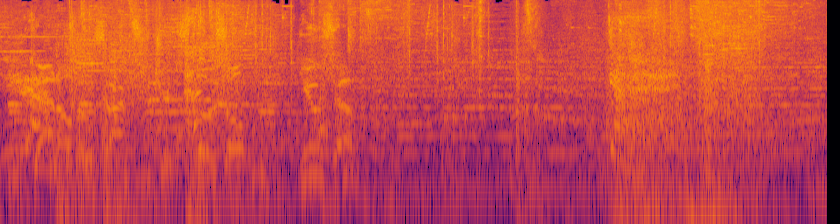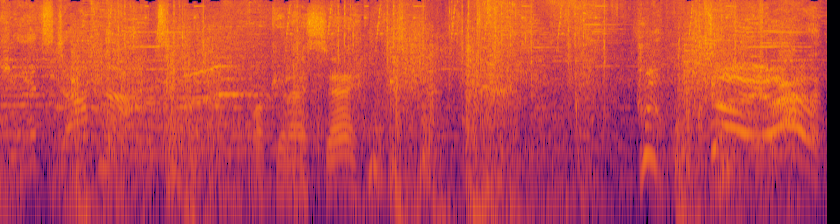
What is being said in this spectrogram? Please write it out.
You've got all those arms at your disposal. Use them. Can't stop Noct. What can I say? Ah!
